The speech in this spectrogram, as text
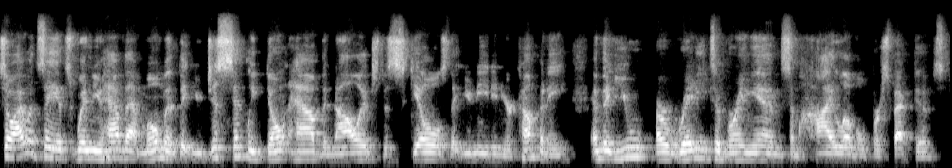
So i would say it's when you have that moment that you just simply don't have the knowledge the skills that you need in your company and that you are ready to bring in some high level perspectives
